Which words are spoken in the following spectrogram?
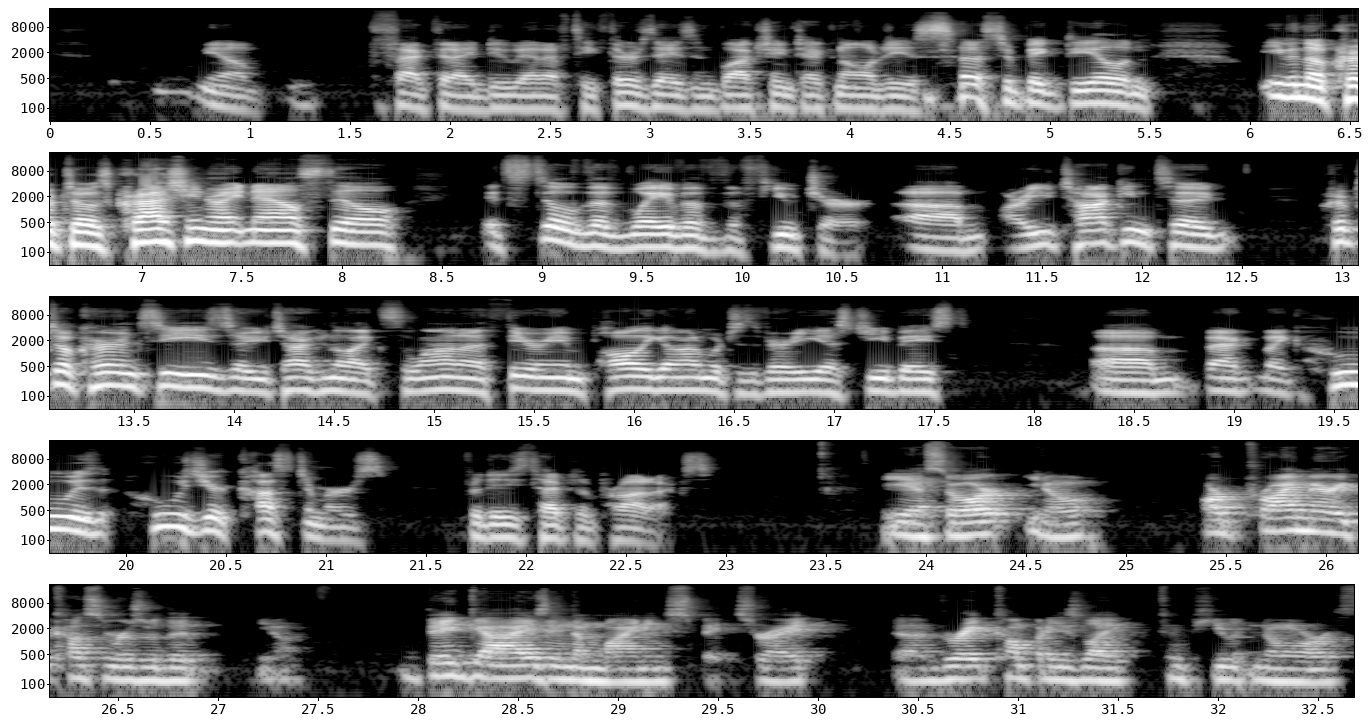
you know, the fact that I do NFT Thursdays and blockchain technology is such a big deal. And even though crypto is crashing right now, still, it's still the wave of the future. um, are you talking to cryptocurrencies? Are you talking to like Solana, Ethereum, Polygon, which is very ESG based? Um, back like who is who is your customers for these types of products? Yeah, so our you know our primary customers are the you know big guys in the mining space, right? Uh, great companies like Compute North,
